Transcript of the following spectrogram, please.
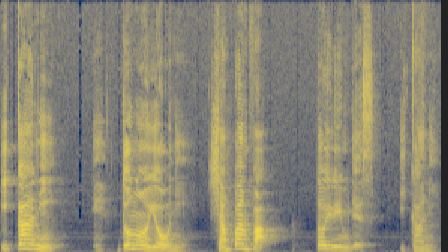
いかに、どのように、想办法という意味です。いかに。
